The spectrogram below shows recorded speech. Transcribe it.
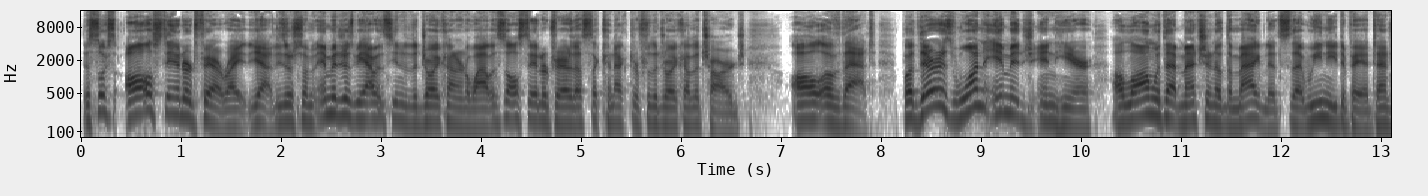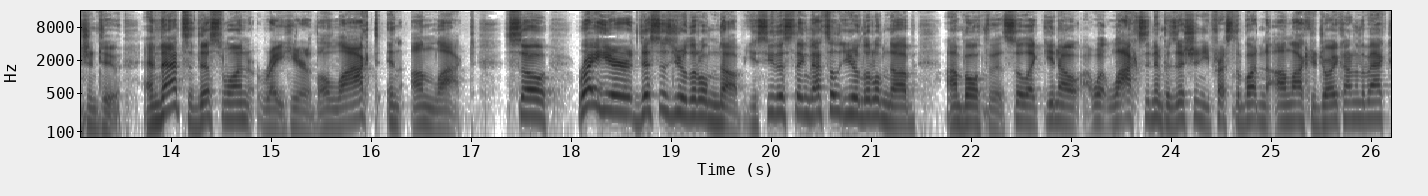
This looks all standard fare, right? Yeah, these are some images we haven't seen of the Joy-Con in a while. This is all standard fare. That's the connector for the Joy-Con, the charge all of that. But there is one image in here, along with that mention of the magnets, that we need to pay attention to. And that's this one right here the locked and unlocked. So, right here, this is your little nub. You see this thing? That's a, your little nub on both of it. So, like, you know, what locks it in position, you press the button to unlock your Joy-Con in the back.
